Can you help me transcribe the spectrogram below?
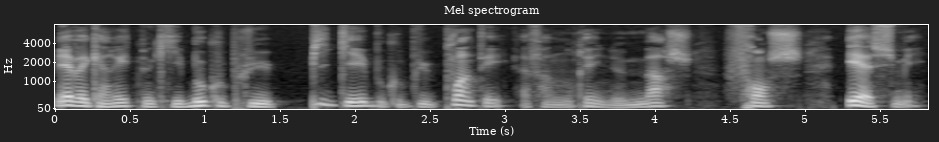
mais avec un rythme qui est beaucoup plus piqué, beaucoup plus pointé, afin de montrer une marche franche et assumée.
